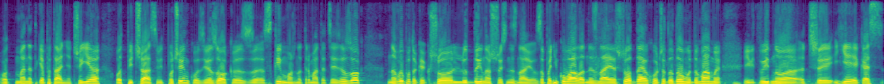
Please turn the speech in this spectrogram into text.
от в мене таке питання: чи є от під час відпочинку зв'язок з, з ким можна тримати цей зв'язок? На випадок, якщо людина щось не знаю, запанікувала, не знає, що де, хоче додому, до мами. І відповідно, чи є якась,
